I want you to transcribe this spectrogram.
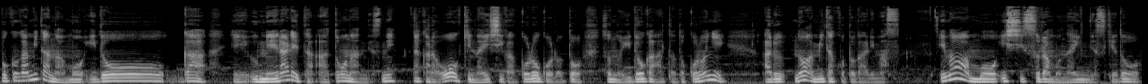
僕が見たのはもう井戸が、えー、埋められた後なんですね。だから大きな石がゴロゴロと、その井戸があったところにあるのは見たことがあります。今はもう石すらもないんですけど、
